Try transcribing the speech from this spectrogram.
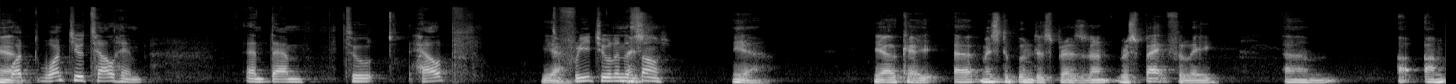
yeah. What want you tell him and them to help yeah. to free Julian Assange? Yeah. Yeah, okay. Uh, Mr. Bundespräsident, respectfully, um, I,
